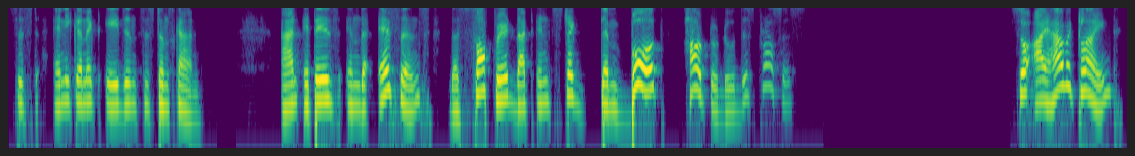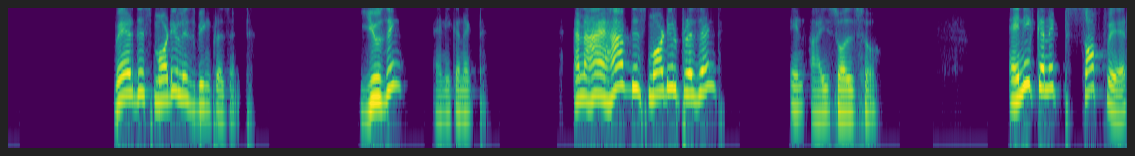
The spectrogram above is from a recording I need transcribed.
system, AnyConnect agent system scan. And it is in the essence the software that instruct them both how to do this process so i have a client where this module is being present using AnyConnect and i have this module present in ISE also AnyConnect software,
